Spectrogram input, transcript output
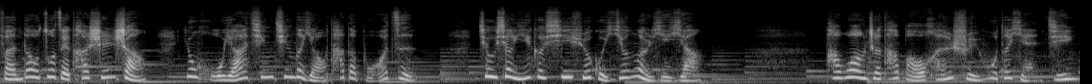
反倒坐在他身上，用虎牙轻轻地咬他的脖子，就像一个吸血鬼婴儿一样。他望着他饱含水雾的眼睛，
